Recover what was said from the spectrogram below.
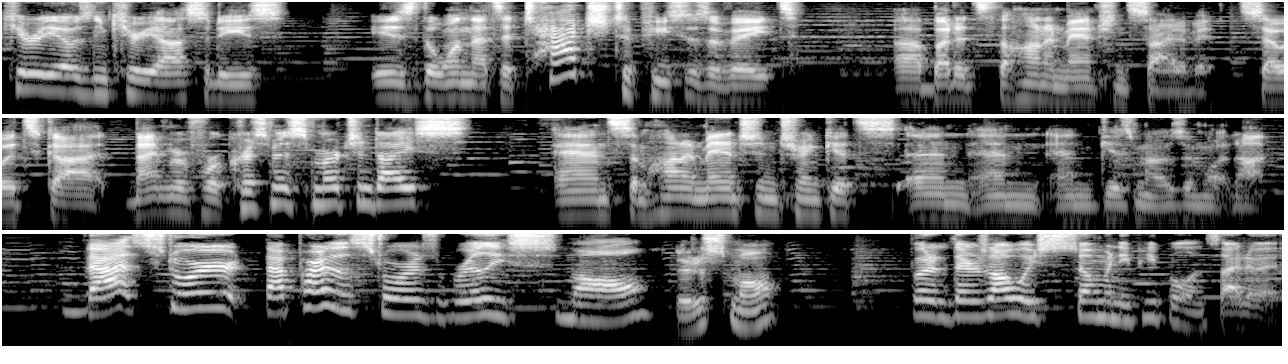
Curios and Curiosities, is the one that's attached to Pieces of Eight, uh, but it's the Haunted Mansion side of it. So it's got Nightmare Before Christmas merchandise and some Haunted Mansion trinkets and and and gizmos and whatnot. That store, that part of the store is really small, They're just small. but there's always so many people inside of it.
